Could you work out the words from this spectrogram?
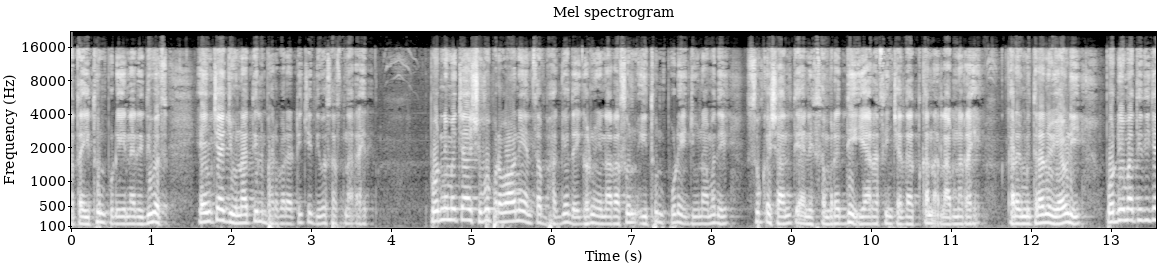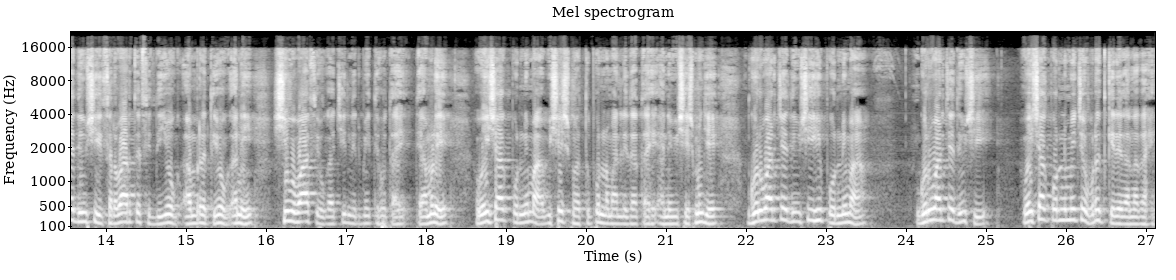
आता इथून पुढे येणारे दिवस यांच्या जीवनातील भरभराटीचे दिवस असणार आहेत. पौर्णिमेच्या शुभ प्रभावाने यांचा भाग्योदय घडून येणार असून इथून पुढे जीवनामध्ये सुख शांती आणि समृद्धी या राशींच्या जातकांना लाभणार आहे. कारण मित्रांनो यावेळी पौर्णिमा तिथीच्या दिवशी सर्वार्थ सिद्धी योग अमृत योग आणि शिववास योगाची निर्मिती होत आहे. त्यामुळे वैशाख पौर्णिमा विशेष महत्त्वपूर्ण मानली जात आहे. आणि विशेष म्हणजे गुरुवारच्या दिवशी ही पौर्णिमा गुरुवारच्या दिवशी वैशाख पौर्णिमेचे व्रत केले जाणार आहे.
